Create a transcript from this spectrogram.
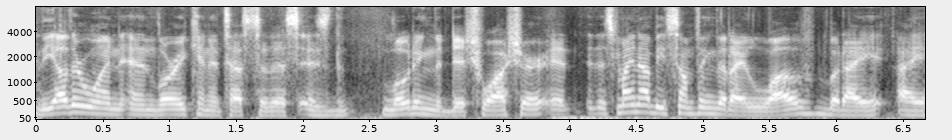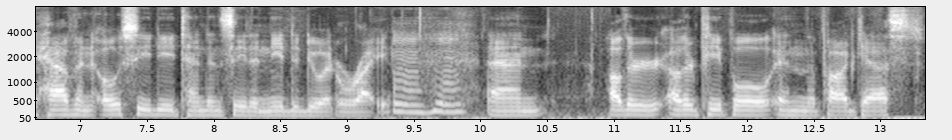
The other one, and Lori can attest to this, is the, loading the dishwasher. It, this might not be something that I love, but I I have an OCD tendency to need to do it right. Mm-hmm. And other other people in the podcast.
